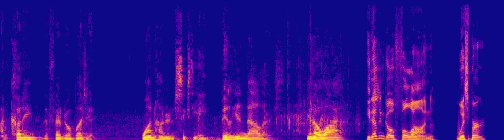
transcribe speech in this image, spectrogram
I'm cutting the federal budget $168 billion. You know why? He doesn't go full on whisper,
